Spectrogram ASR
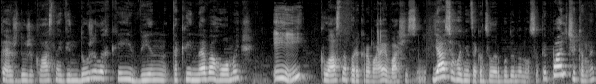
теж дуже класний, він дуже легкий, він такий невагомий і класно перекриває ваші сім'ї. Я сьогодні цей консилер буду наносити пальчиками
